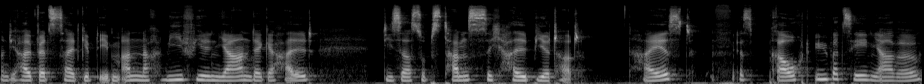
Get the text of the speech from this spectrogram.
Und die Halbwertszeit gibt eben an, nach wie vielen Jahren der Gehalt dieser Substanz sich halbiert hat. Heißt, es braucht über zehn Jahre,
